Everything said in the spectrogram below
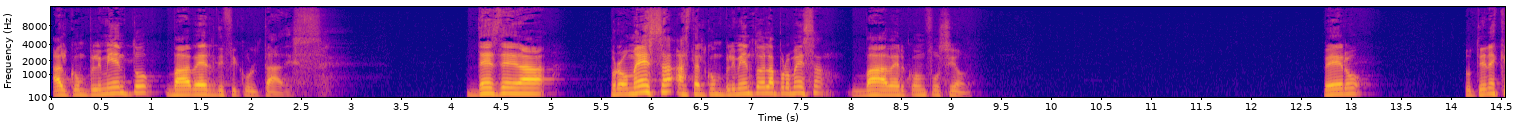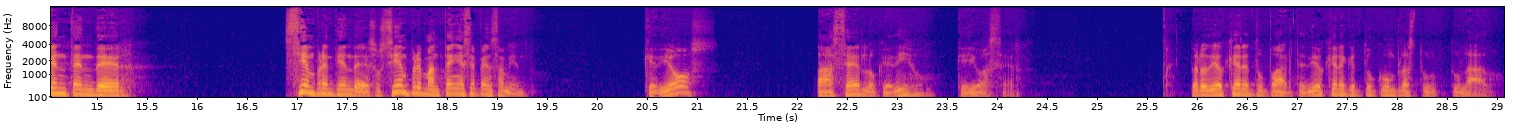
al cumplimiento va a haber dificultades. Desde la promesa hasta el cumplimiento de la promesa va a haber confusión. Pero tú tienes que entender, siempre entiende eso, siempre mantén ese pensamiento, que Dios va a hacer lo que dijo que iba a hacer. Pero Dios quiere tu parte, Dios quiere que tú cumplas tu, tu lado.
